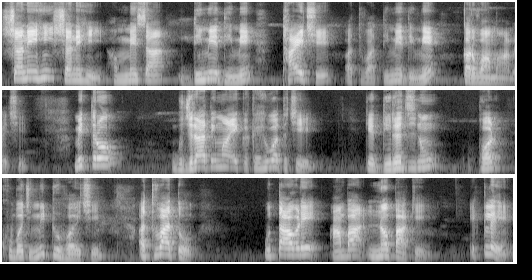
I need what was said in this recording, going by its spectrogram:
શનેહી શનેહી હંમેશા ધીમે ધીમે થાય છે અથવા ધીમે ધીમે કરવામાં આવે છે. મિત્રો, ગુજરાતીમાં એક કહેવત છે કે ધીરજનું ફળ ખૂબ જ મીઠું હોય છે અથવા તો ઉતાવળે આંબા ન પાકે. એટલે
